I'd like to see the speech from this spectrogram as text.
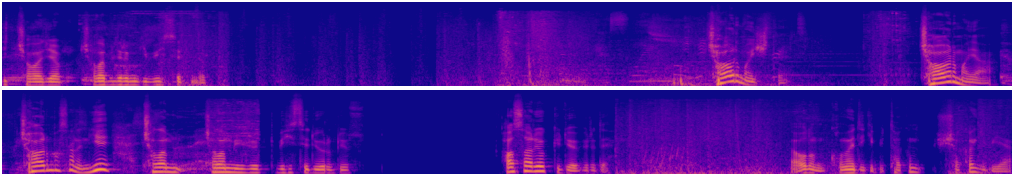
Hiç çalacağım, çalabilirim gibi hissetmiyorum. Çağırma işte. Çağırma ya. Çağırmasana. Niye çalam çalamayacak gibi hissediyorum diyorsun. Hasar yok ki diyor biri de. Ya oğlum komedi gibi. Takım şaka gibi ya.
